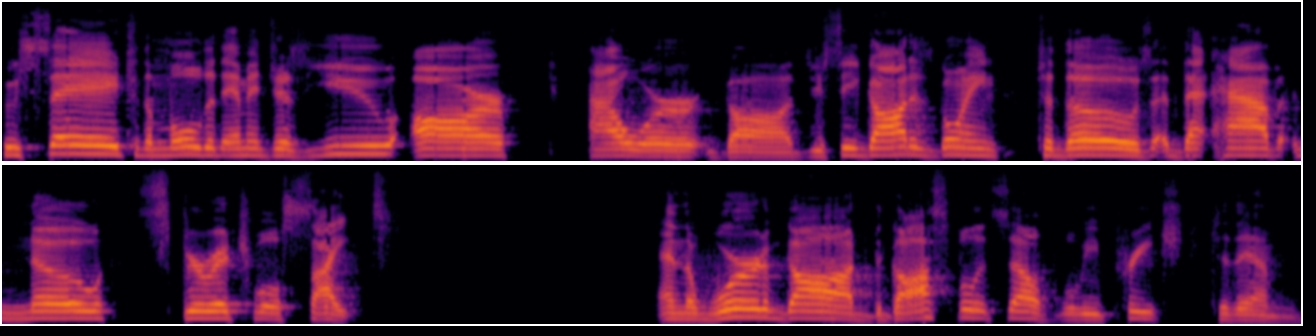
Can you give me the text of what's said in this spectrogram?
who say to the molded images, You are our gods. You see, God is going to those that have no spiritual sight. And the word of God, the gospel itself, will be preached to them.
